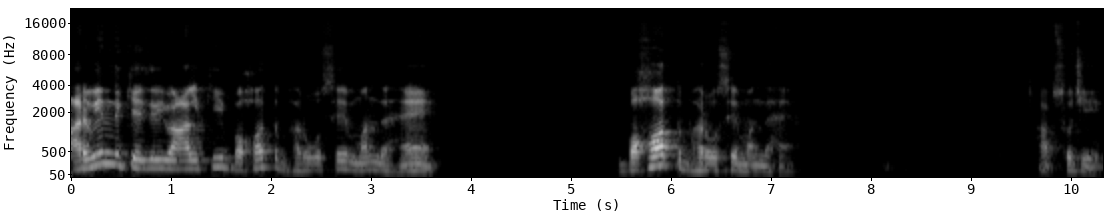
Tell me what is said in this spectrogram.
अरविंद केजरीवाल की बहुत भरोसेमंद हैं। बहुत भरोसेमंद हैं। आप सोचिए।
